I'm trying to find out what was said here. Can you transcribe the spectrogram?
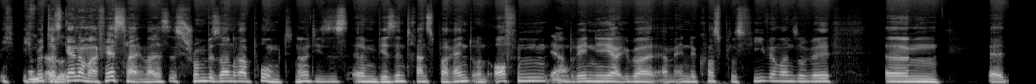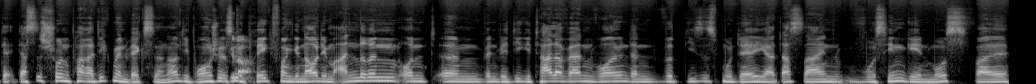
Ich, ich würde also, das gerne mal festhalten, weil das ist schon ein besonderer Punkt. Ne? Dieses, ähm, wir sind transparent und offen ja. und reden hier ja über am Ende Cost plus Fee, wenn man so will. Ähm, äh, das ist schon ein Paradigmenwechsel. Ne? Die Branche ist genau. geprägt von genau dem anderen und ähm, wenn wir digitaler werden wollen, dann wird dieses Modell ja das sein, wo es hingehen muss, weil äh,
